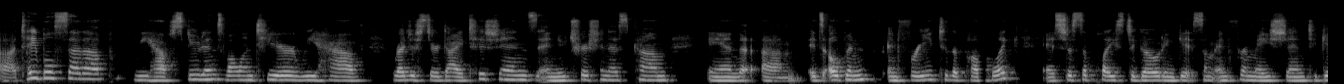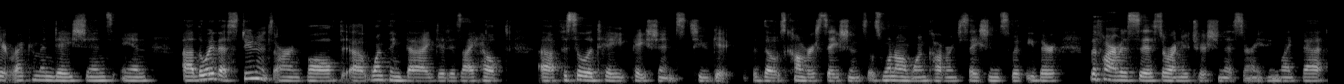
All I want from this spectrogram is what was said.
uh, tables set up. We have students volunteer. We have registered dietitians and nutritionists come and um, it's open and free to the public. It's just a place to go and get some information, to get recommendations. And uh, the way that students are involved, uh, one thing that I did is I helped uh, facilitate patients to get those conversations, those one-on-one conversations with either the pharmacist or a nutritionist or anything like that.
